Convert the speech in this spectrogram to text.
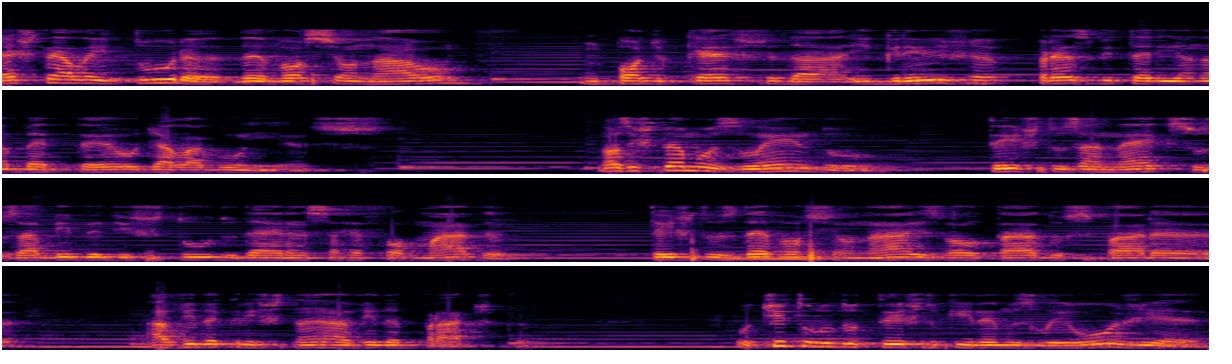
Esta é a leitura devocional, um podcast da Igreja Presbiteriana Betel de Alagoinhas. Nós estamos lendo textos anexos à Bíblia de Estudo da Herança Reformada, textos devocionais voltados para a vida cristã, a vida prática. O título do texto que iremos ler hoje é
